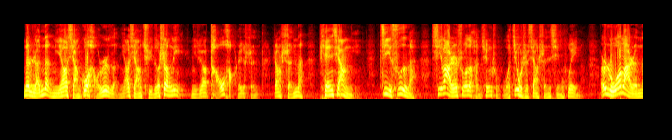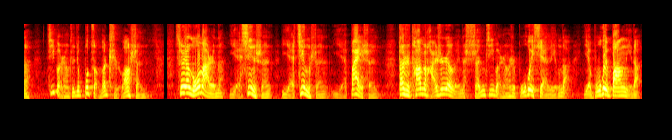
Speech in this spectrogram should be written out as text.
那人呢？你要想过好日子，你要想取得胜利，你就要讨好这个神，让神呢偏向你。祭祀呢，希腊人说的很清楚，我就是向神行贿呢。而罗马人呢，基本上他就不怎么指望神。虽然罗马人呢也信神，也敬神，也拜神，但是他们还是认为呢，神基本上是不会显灵的，也不会帮你的，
